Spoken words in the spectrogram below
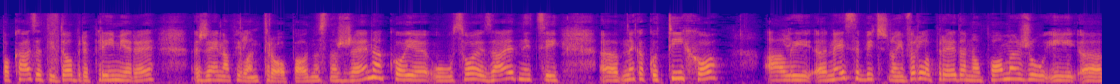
pokazati dobre primjere žena filantropa, odnosno žena koje u svojoj zajednici nekako tiho ali e, nesebično i vrlo predano pomažu i e,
